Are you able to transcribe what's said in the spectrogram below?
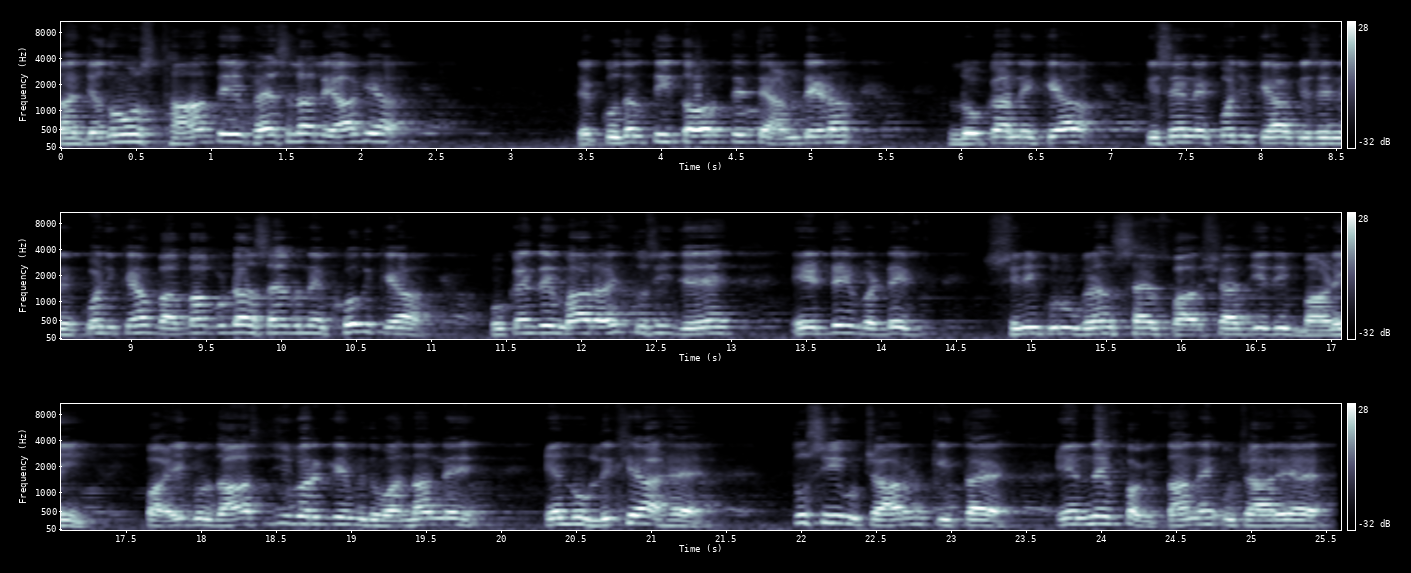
ਤਾਂ ਜਦੋਂ ਉਸ ਥਾਂ ਤੇ ਫੈਸਲਾ ਲਿਆ ਗਿਆ ਤੇ ਕੁਦਰਤੀ ਤੌਰ ਤੇ ਧਿਆਨ ਦੇਣਾ, ਲੋਕਾਂ ਨੇ ਕਿਹਾ ਕਿਸੇ ਨੇ ਕੁਝ ਕਿਹਾ, ਕਿਸੇ ਨੇ ਕੁਝ ਕਿਹਾ, ਬਾਬਾ ਬੁੱਢਾ ਸਾਹਿਬ ਨੇ ਖੁਦ ਕਿਹਾ। ਉਹ ਕਹਿੰਦੇ, ਮਹਾਰਾਜ, ਤੁਸੀਂ ਜੇ ਏਡੇ ਵੱਡੇ ਸ੍ਰੀ ਗੁਰੂ ਗ੍ਰੰਥ ਸਾਹਿਬ ਪਾਤਸ਼ਾਹ ਜੀ ਦੀ ਬਾਣੀ ਭਾਈ ਗੁਰਦਾਸ ਜੀ ਵਰਗੇ ਵਿਦਵਾਨਾਂ ਨੇ ਇਹਨੂੰ ਲਿਖਿਆ ਹੈ, ਤੁਸੀਂ ਉਚਾਰਨ ਕੀਤਾ ਹੈ, ਇੰਨੇ ਭਗਤਾਂ ਨੇ ਉਚਾਰਿਆ ਹੈ,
